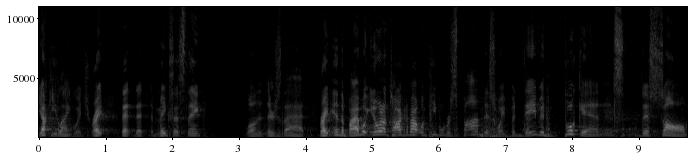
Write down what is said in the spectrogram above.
yucky language, right? That, that makes us think, well, then there's that, right? In the Bible, you know what I'm talking about when people respond this way. But David bookends this psalm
